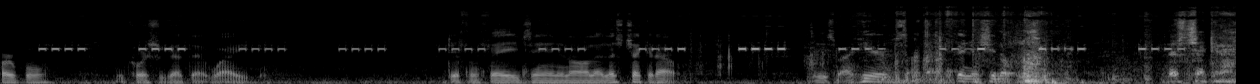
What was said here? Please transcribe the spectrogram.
Purple. Of course, you got that white. Different fades in and all that. Let's check it out. This right here, so I gotta finish it up. Let's check it out.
